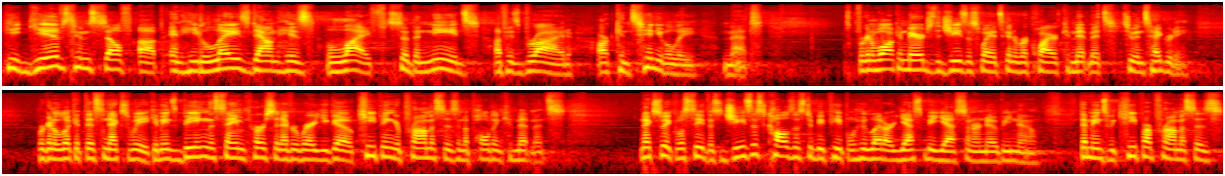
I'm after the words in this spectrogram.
he gives himself up and he lays down his life so the needs of his bride are continually met. If we're going to walk in marriage the Jesus way, it's going to require commitment to integrity. We're going to look at this next week. It means being the same person everywhere you go, keeping your promises and upholding commitments. Next week, we'll see this. Jesus calls us to be people who let our yes be yes and our no be no. That means we keep our promises,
